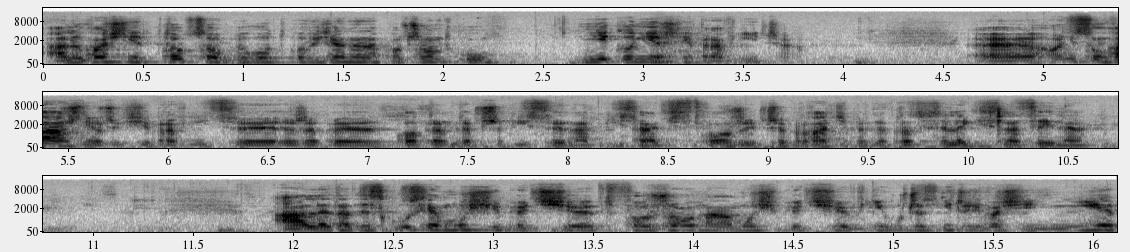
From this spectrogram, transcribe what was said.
ale właśnie to, co było odpowiedziane na początku, niekoniecznie prawnicza. E, Oni są ważni, oczywiście prawnicy, żeby potem te przepisy napisać, stworzyć, przeprowadzić pewne procesy legislacyjne, ale ta dyskusja musi być tworzona, musi być w niej uczestniczyć właśnie nie,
